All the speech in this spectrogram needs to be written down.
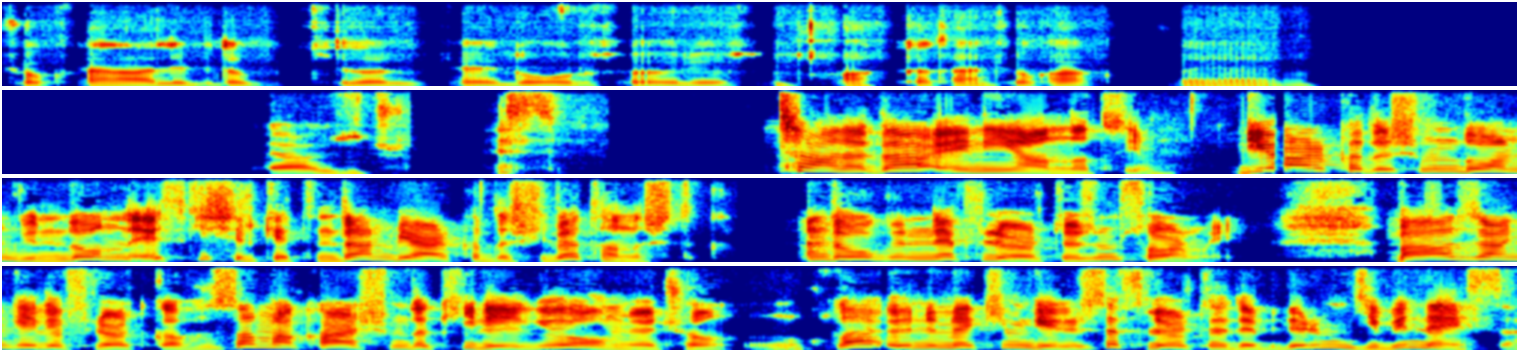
çok fena libido killer bir şey. Doğru söylüyorsun. Hakikaten çok haklısın yani. Bayağı üzücü. Neyse. Bir tane daha en iyi anlatayım. Bir arkadaşımın doğum gününde onun eski şirketinden bir arkadaşıyla tanıştık. Ben de o gün ne flörtözüm sormayın. Bazen geliyor flört kafası ama karşımdakiyle ilgili olmuyor çoğunlukla. Önüme kim gelirse flört edebilirim gibi neyse.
